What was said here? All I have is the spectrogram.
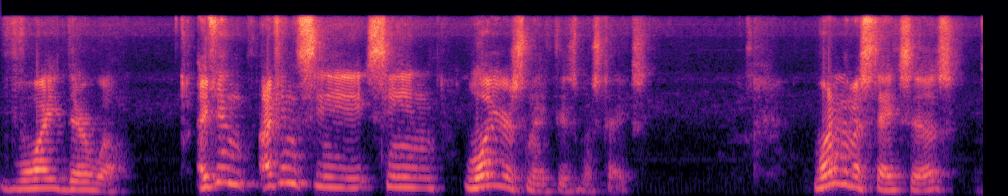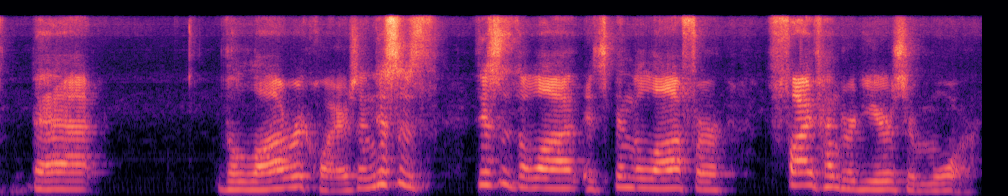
void their will. I've even, I've even see, seen lawyers make these mistakes. One of the mistakes is that the law requires, and this is this is the law, it's been the law for 500 years or more.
